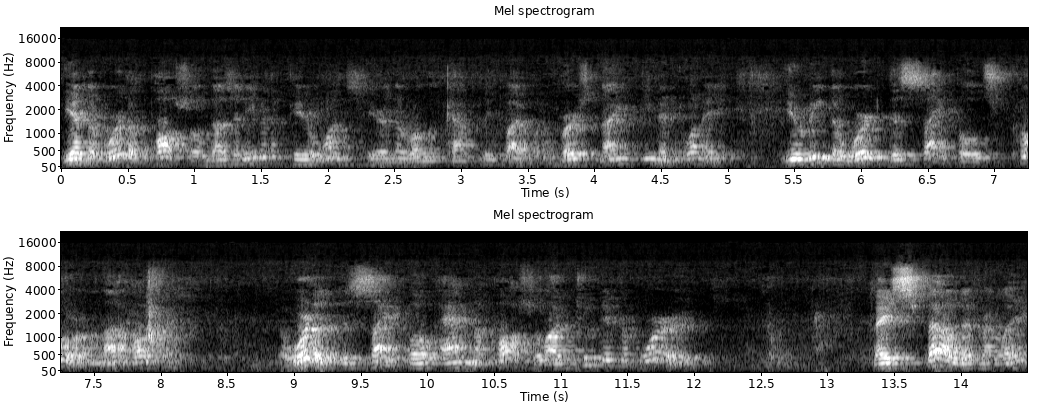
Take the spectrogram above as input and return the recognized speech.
Yet the word apostle doesn't even appear once here in the Roman Catholic Bible. In verse 19 and 20, you read the word disciples, plural, not apostles. The word of disciple and apostle are two different words. They spell differently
